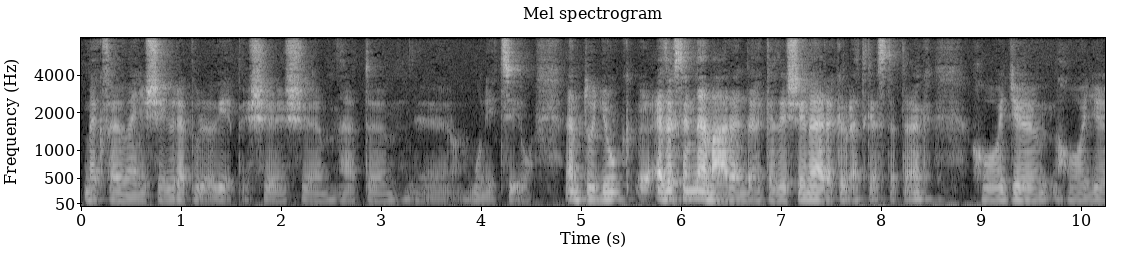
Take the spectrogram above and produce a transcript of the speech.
megfelelő mennyiségű repülőgép és, és hát muníció. Nem tudjuk, ezek szerint nem áll rendelkezésre, én erre következtetek, hogy, hogy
